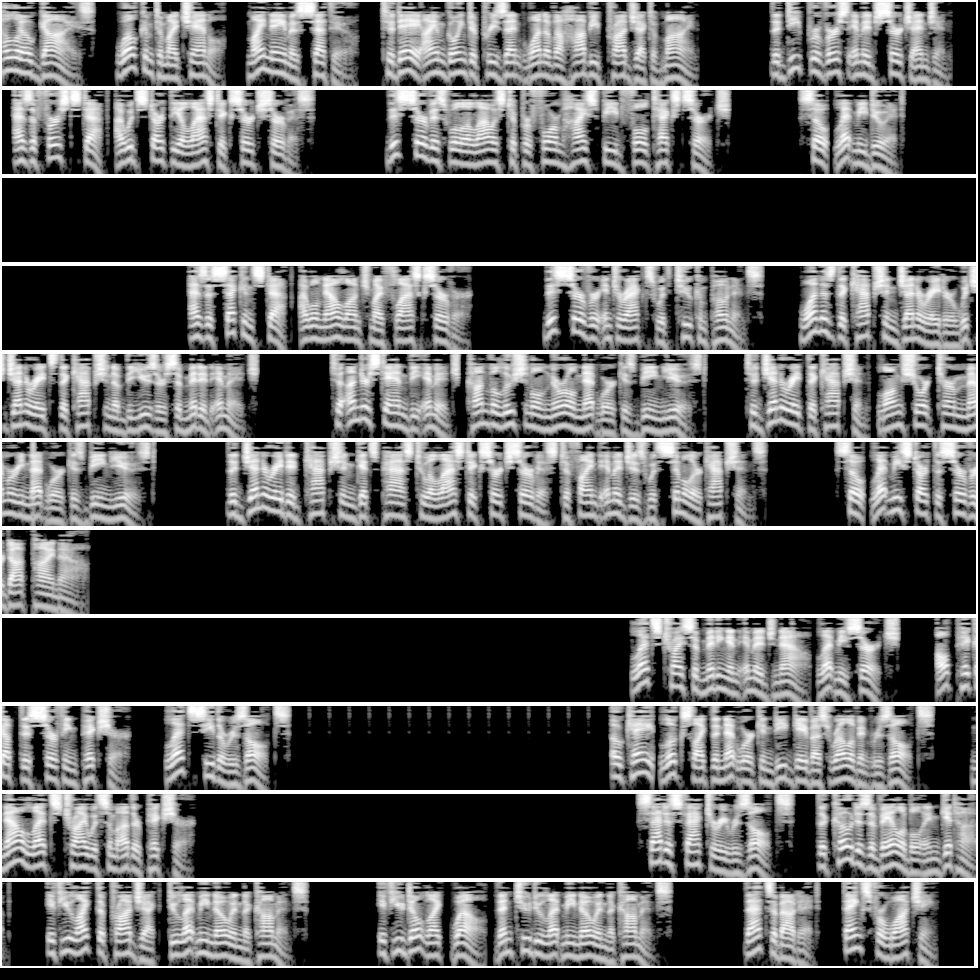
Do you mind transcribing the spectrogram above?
Hello guys. Welcome to my channel. My name is Sethu. Today I am going to present one of a hobby project of mine. The Deep Reverse Image Search Engine. As a first step, I would start the Elastic Search service. This service will allow us to perform high-speed full-text search. So, let me do it. As a second step, I will now launch my Flask server. This server interacts with two components. One is the caption generator which generates the caption of the user submitted image. To understand the image, convolutional neural network is being used. To generate the caption, long short-term memory network is being used. The generated caption gets passed to Elasticsearch service to find images with similar captions. So, let me start the server.py now. Let's try submitting an image now, let me search. I'll pick up this surfing picture. Let's see the results. Okay, looks like the network indeed gave us relevant results. Now let's try with some other picture. Satisfactory results. The code is available in GitHub. If you like the project, do let me know in the comments. If you don't like, well, then too do let me know in the comments. That's about it. Thanks for watching.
